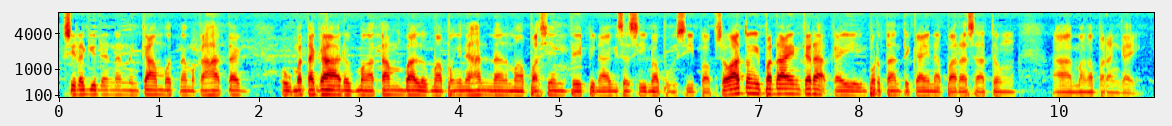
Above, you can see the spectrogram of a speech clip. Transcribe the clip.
sila gyud ang nangkamot na makahatag ug matagaan og mga tambal ug mga panginahanglan ng mga pasyente pinagi sa SIMAP ug SIPAP. So atong ipadayon kana kay importante kay na para sa atong ah, mga barangay.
